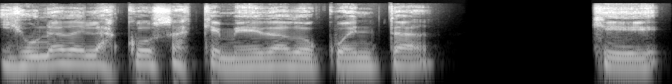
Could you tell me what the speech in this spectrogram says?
y una de las cosas que me he dado cuenta que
